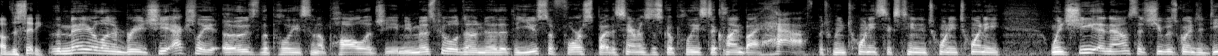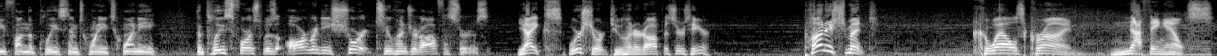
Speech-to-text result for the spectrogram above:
of the city. The mayor, London Breed, she actually owes the police an apology. I mean, most people don't know that the use of force by the San Francisco police declined by half between 2016 and 2020. When she announced that she was going to defund the police in 2020, the police force was already short 200 officers. Yikes, we're short 200 officers here. Punishment quells crime, nothing else.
